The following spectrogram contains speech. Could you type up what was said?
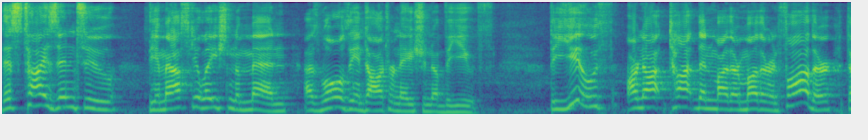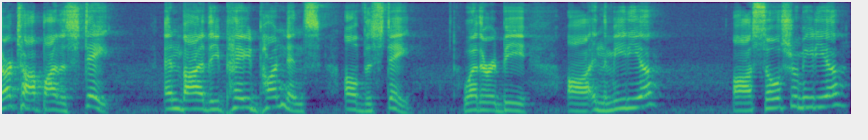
This ties into the emasculation of men as well as the indoctrination of the youth. The youth are not taught then by their mother and father, they're taught by the state and by the paid pundits of the state, whether it be uh, in the media, uh, social media,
